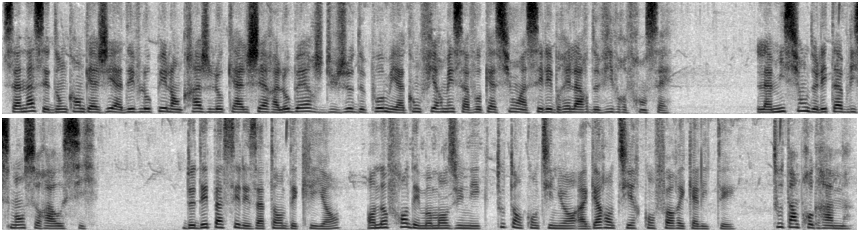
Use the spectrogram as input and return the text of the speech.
Sana s'est donc engagé à développer l'ancrage local cher à l'auberge du jeu de paume et à confirmer sa vocation à célébrer l'art de vivre français. La mission de l'établissement sera aussi de dépasser les attentes des clients en offrant des moments uniques tout en continuant à garantir confort et qualité. Tout un programme.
